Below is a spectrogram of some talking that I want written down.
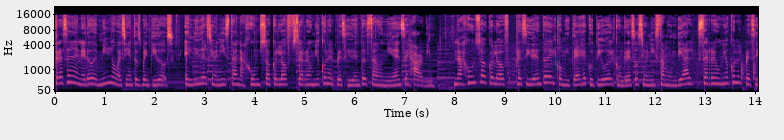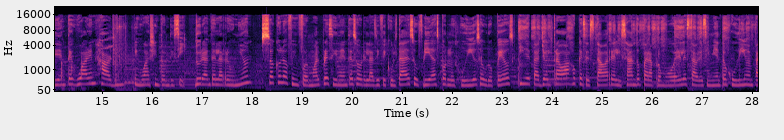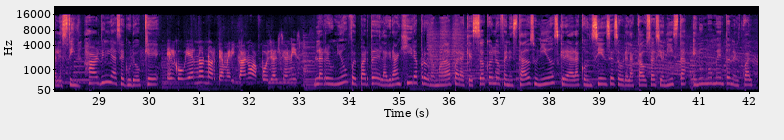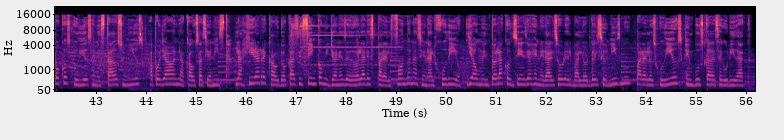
13 de enero de 1922, el líder sionista Nahum Sokolov se reunió con el presidente estadounidense Harding. Nahum Sokolov, presidente del Comité Ejecutivo del Congreso Sionista Mundial, se reunió con el presidente Warren Harding en Washington, D.C. Durante la reunión, Sokolov informó al presidente sobre las dificultades sufridas por los judíos europeos y detalló el trabajo que se estaba realizando para promover el establecimiento judío en Palestina. Harding le aseguró que el gobierno norteamericano apoya el sionismo. La reunión fue parte de la gran gira programada para que Sokolov en Estados Unidos creara conciencia sobre la causa sionista en un momento en el cual pocos judíos en Estados Unidos apoyaban la causa sionista. La gira recaudó casi 5 millones de dólares para el Fondo Nacional Judío y aumentó la conciencia general sobre el valor del sionismo para los judíos en busca de seguridad.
